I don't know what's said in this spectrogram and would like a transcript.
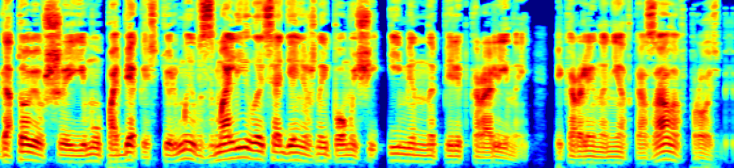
готовившая ему побег из тюрьмы, взмолилась о денежной помощи именно перед Каролиной. И Каролина не отказала в просьбе.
